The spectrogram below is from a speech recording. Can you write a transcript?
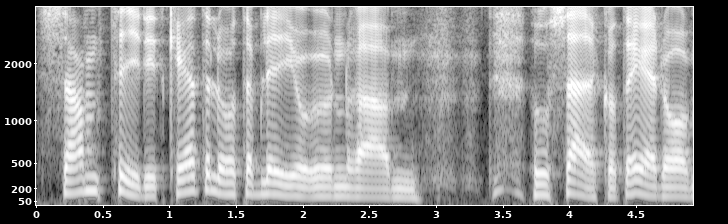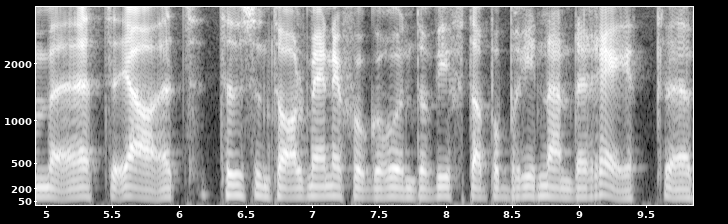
Samtidigt kan jag inte låta bli att undra mm, hur säkert är det om ett, ja, ett tusental människor går runt och viftar på brinnande rep eh,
